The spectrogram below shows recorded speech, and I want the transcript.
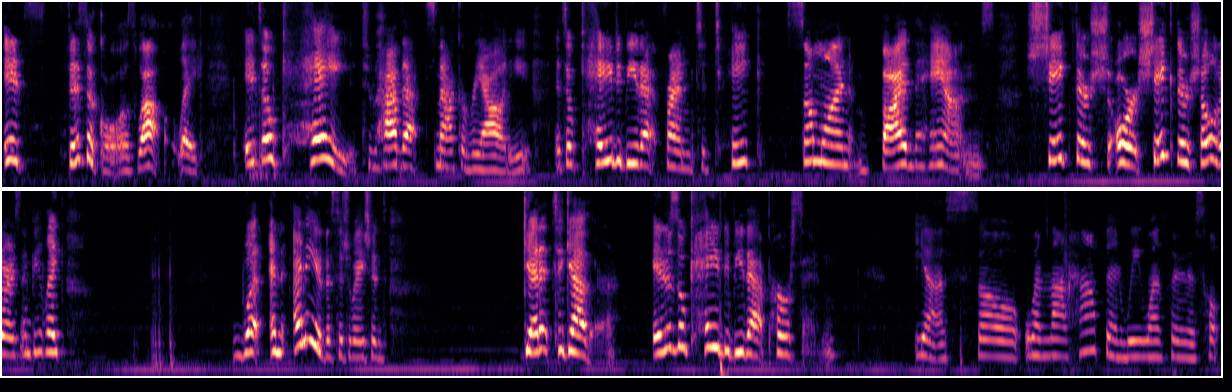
it's physical as well. Like it's okay to have that smack of reality. It's okay to be that friend to take someone by the hands, shake their sh- or shake their shoulders and be like what in any of the situations get it together. It is okay to be that person. yes. So when that happened, we went through this whole.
